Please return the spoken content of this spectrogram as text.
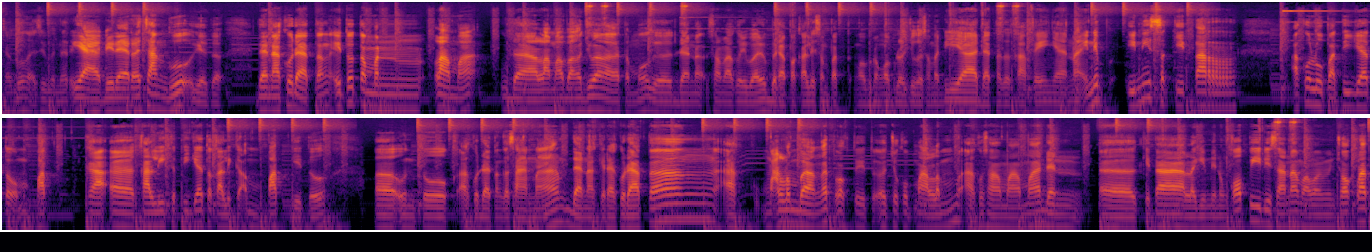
Canggu gak sih bener? Ya di daerah Canggu gitu. Dan aku datang itu temen lama, udah lama banget juga gak ketemu gitu. Dan sama aku di Bali beberapa kali sempat ngobrol-ngobrol juga sama dia, datang ke kafenya. Nah ini ini sekitar aku lupa tiga atau empat eh, kali ketiga atau kali keempat gitu uh, untuk aku datang ke sana dan akhirnya aku datang aku malam banget waktu itu uh, cukup malam aku sama mama dan uh, kita lagi minum kopi di sana mama minum coklat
